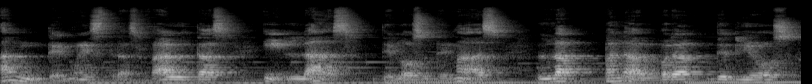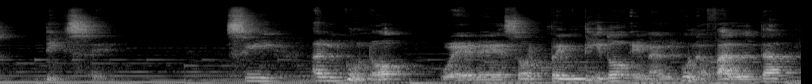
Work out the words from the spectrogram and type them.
ante nuestras faltas y las de los demás, la palabra de Dios dice, si alguno fuere sorprendido en alguna falta,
